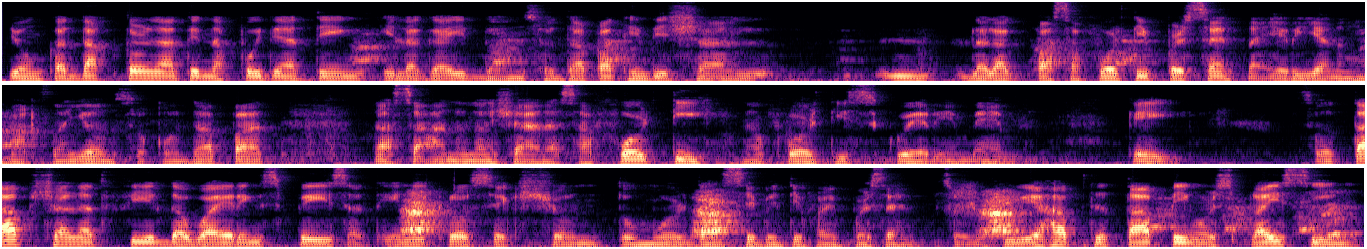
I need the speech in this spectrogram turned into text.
yung conductor natin na pwede nating ilagay doon so dapat hindi siya lalagpas sa 40% na area ng box na yon so kung dapat nasa ano lang siya nasa 40 no? 40 square mm okay So top shall not fill the wiring space at any cross section to more than 75%. So if we have the topping or splicing,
